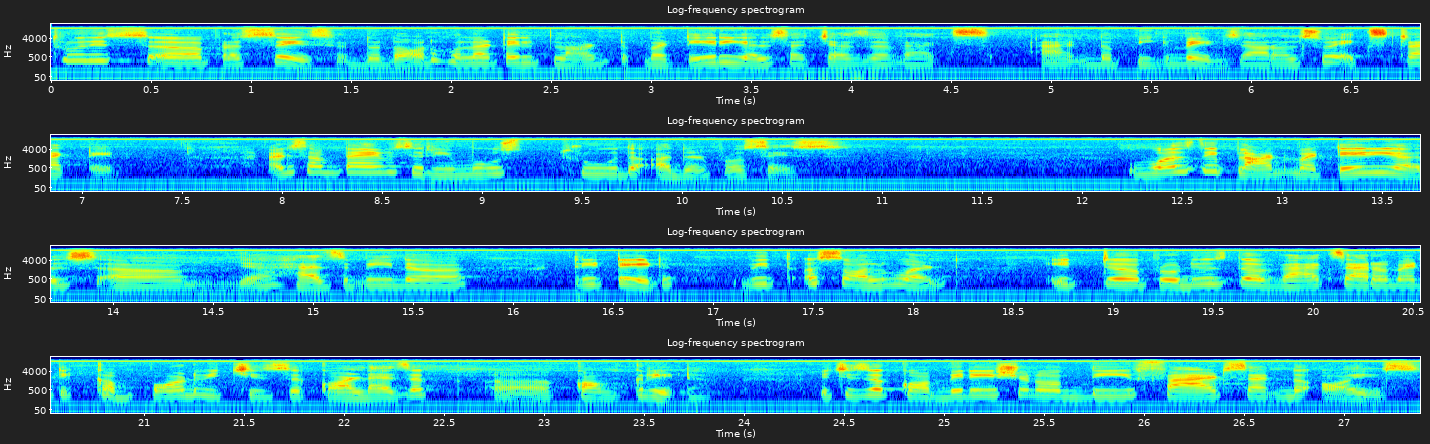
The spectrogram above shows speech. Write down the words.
Through this uh, process, the non-volatile plant materials such as the wax and the pigments are also extracted and sometimes removed through the other process. Once the plant materials um, has been uh, treated with a solvent, it uh, produces the wax aromatic compound which is uh, called as a uh, concrete which is a combination of the fats and the oils.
